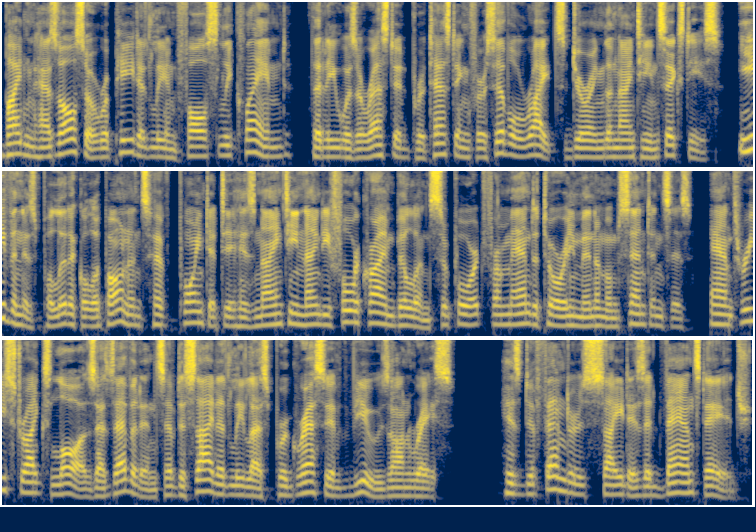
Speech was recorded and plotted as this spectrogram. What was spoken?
Biden has also repeatedly and falsely claimed that he was arrested protesting for civil rights during the 1960s. Even as political opponents have pointed to his 1994 crime bill and support for mandatory minimum sentences and three strikes laws as evidence of decidedly less progressive views on race. His defenders cite his advanced age.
